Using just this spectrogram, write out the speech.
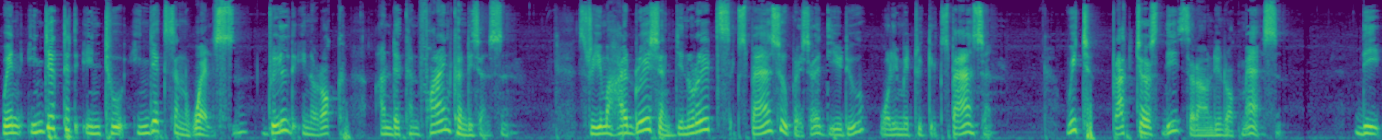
When injected into injection wells drilled in a rock under confined conditions, SREMA hydration generates expansive pressure due to volumetric expansion, which fractures the surrounding rock mass. The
